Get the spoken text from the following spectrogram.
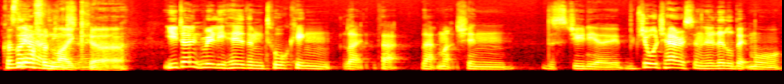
because they Yeah, often like. so. Uh, you don't really hear them talking like that that much in the studio. George Harrison a little bit more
